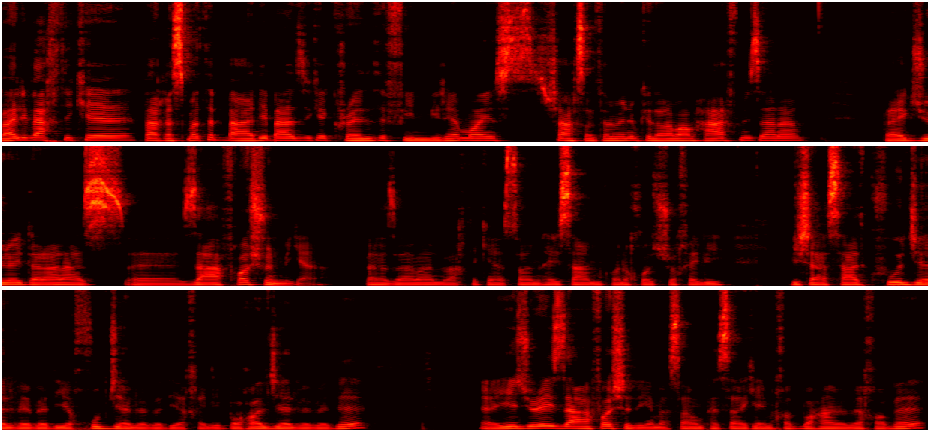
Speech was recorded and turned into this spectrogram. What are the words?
ولی وقتی که و قسمت بعدی بعضی که کردیت فیلم میره ما این شخصیت رو می‌بینیم که دارم هم حرف می‌زنم و یک جورایی دارن از ضعف هاشون میگن. به نظر من وقتی که انسان هی سعی می‌کنه خودش رو خیلی بیش از حد کول جلوه بده یا خوب جلوه بده یا خیلی باحال جلوه بده یه جوری ضعفاشه دیگه. مثلا اون پسر که می‌خواد با همه بخوابه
